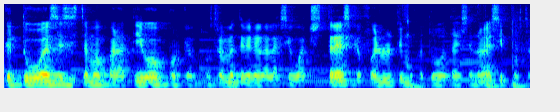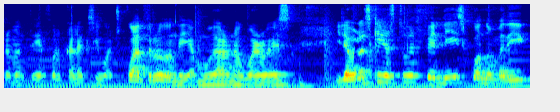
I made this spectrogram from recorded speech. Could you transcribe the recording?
que tuvo ese sistema operativo, porque posteriormente vino el Galaxy Watch 3, que fue el último que tuvo Tyson OS, y posteriormente ya fue el Galaxy Watch 4, donde ya mudaron a Wear OS. Y la verdad es que yo estuve feliz cuando me di,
